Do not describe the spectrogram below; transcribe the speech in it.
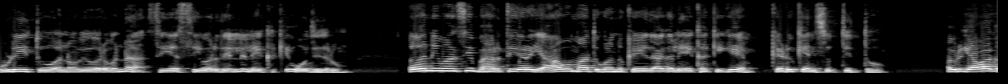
ಉಳಿಯಿತು ಅನ್ನೋ ವಿವರವನ್ನು ಸಿ ಎಸ್ ಸಿ ವರದಿಯಲ್ಲಿ ಲೇಖಕಿ ಓದಿದರು. ಅನಿವಾಸಿ ಭಾರತೀಯರ ಯಾವ ಮಾತುಗಳನ್ನು ಕೇಳಿದಾಗ ಲೇಖಕಿಗೆ ಕೆಡುಕೆ ಅನಿಸುತ್ತಿತ್ತು. ಅವ್ರಿಗೆ ಯಾವಾಗ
